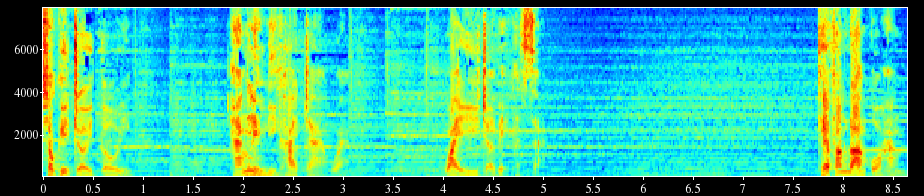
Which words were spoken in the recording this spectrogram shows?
Sau khi trời tối, Hắn liền đi khai trà quán, Quay trở về khách sạn Theo phán đoán của hắn,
